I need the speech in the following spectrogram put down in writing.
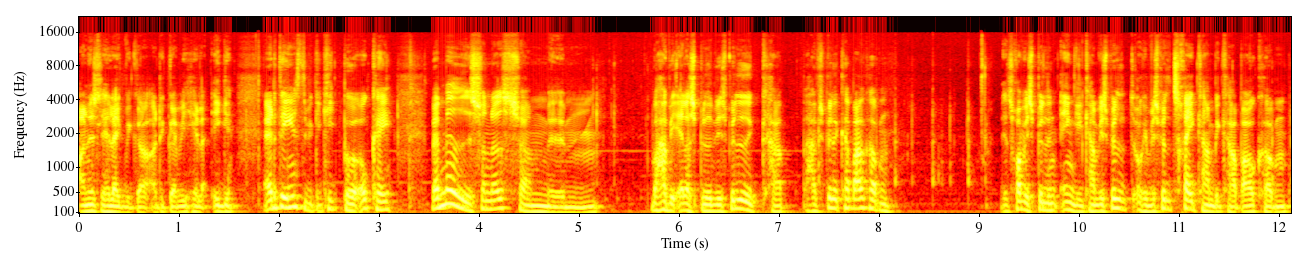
honestly heller ikke, vi gør, og det gør vi heller ikke. Er det det eneste, vi kan kigge på? Okay. Hvad med sådan noget som, øhm, hvad har vi ellers spillet? Vi har spillet, Cup, har vi spillet Carabao Cup'en? Jeg tror, vi spillede en enkelt kamp. Vi spillede, okay, vi spillede tre kampe i Carabao Cup'en.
